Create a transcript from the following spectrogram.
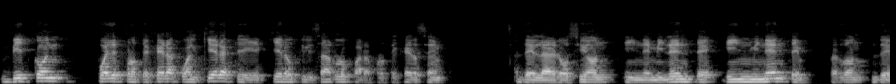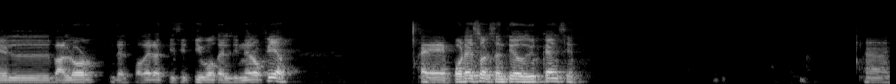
Bitcoin puede proteger a cualquiera que quiera utilizarlo para protegerse de la erosión inminente, inminente perdón, del valor del poder adquisitivo del dinero fiat. Eh, por eso el sentido de urgencia. Ah,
